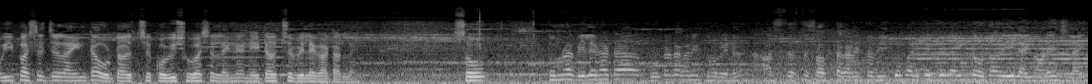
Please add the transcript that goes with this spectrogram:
ওই পাশের যে লাইনটা ওটা হচ্ছে কবি সুভাষের লাইন এন্ড এটা হচ্ছে বেলেঘাটার লাইন সো তোমরা বেলেঘাটা গোটাটা কানেক্ট হবে না আস্তে আস্তে সবটা কানেক্ট হবে। ইকো পার্কের যে লাইনটা ওটাও এই লাইন অরেঞ্জ লাইন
